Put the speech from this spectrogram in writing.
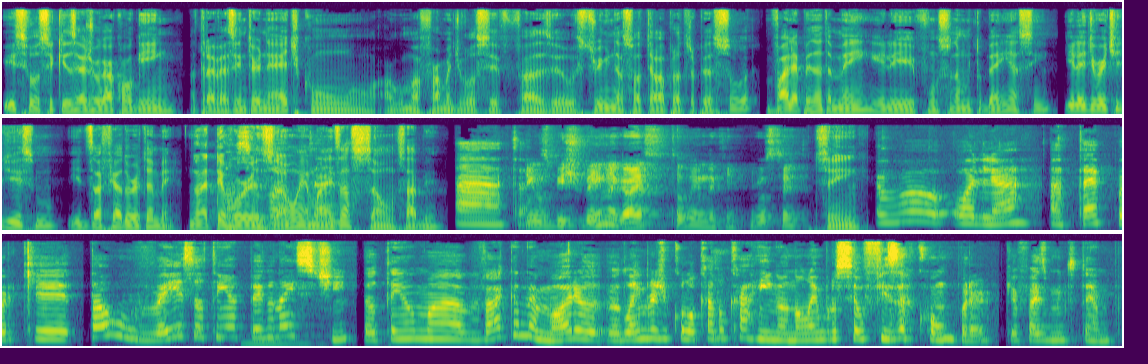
E se você quiser jogar com alguém através da internet, com alguma forma de você fazer o streaming da sua tela pra outra pessoa, vale a pena também. Ele funciona muito bem assim. E ele é divertidíssimo e desafiador também. Não é terrorzão, é mais ação, sabe? Ah, tá. Tem uns bichos bem legais, tô vendo aqui. Gostei. Sim. Eu vou olhar até porque talvez eu tenha pego na Steam. Eu tenho uma vaga memória, eu, eu lembro de colocar no carrinho, eu não lembro se eu fiz a compra, que faz muito tempo.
